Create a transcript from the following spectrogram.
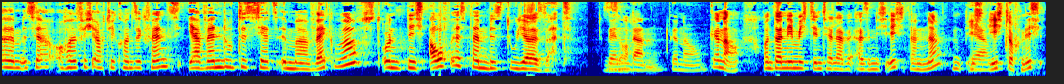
ähm, ist ja häufig auch die Konsequenz, ja, wenn du das jetzt immer wegwirfst und nicht auf isst, dann bist du ja satt. Wenn So. dann, genau. Genau. Und dann nehme ich den Teller, also nicht ich, dann, ne? Ich, Ja. ich doch nicht.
